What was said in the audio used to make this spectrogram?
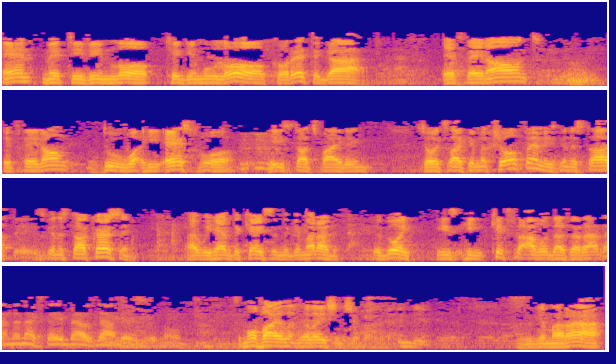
en metivim lo kegimulo koretegar. If they don't, if they don't do what he asked for, he starts fighting. So it's like a mechshofim. He's going to start. He's going to start cursing. Uh, we have the case in the Gemara. The goy, he kicks the avodah zarah, and the next day he bows down. There's, no, it's a more violent relationship. This is the Gemara.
